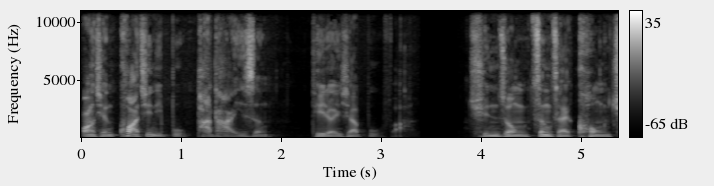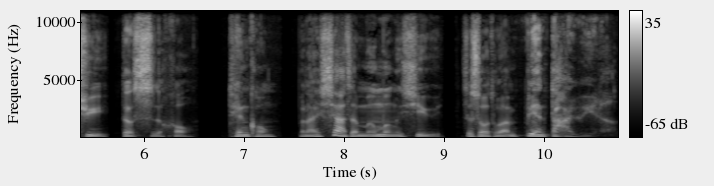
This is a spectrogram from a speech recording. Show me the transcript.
往前跨进一步，啪嗒一声踢了一下步伐。群众正在恐惧的时候，天空本来下着蒙蒙细雨，这时候突然变大雨了，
